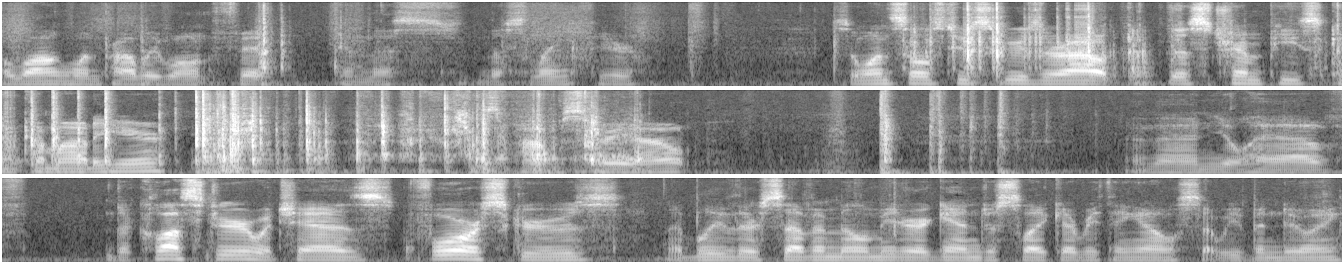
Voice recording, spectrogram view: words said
A long one probably won't fit in this, this length here. So once those two screws are out, this trim piece can come out of here. Just pop straight out. And then you'll have the cluster, which has four screws. I believe they're seven millimeter again, just like everything else that we've been doing.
